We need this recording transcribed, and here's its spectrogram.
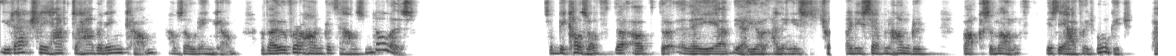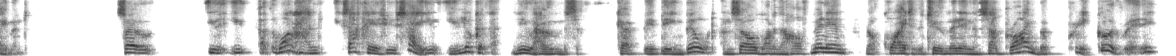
you'd actually have to have an income, household income, of over hundred thousand dollars. So because of the of the the uh, you know, I think it's twenty seven hundred bucks a month is the average mortgage payment. So you, you at the one hand, exactly as you say, you, you look at new homes being built and so on, one and a half million, not quite at the two million of subprime, but pretty good, really,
